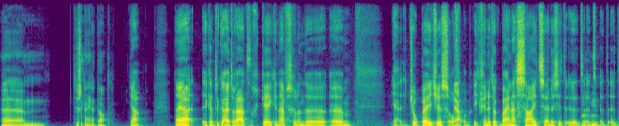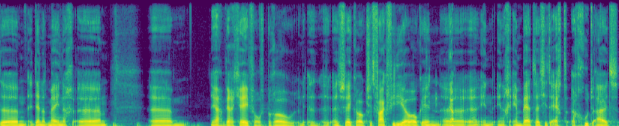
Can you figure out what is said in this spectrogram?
Um, dus nou ja, dat. Ja, nou ja, ik heb natuurlijk uiteraard gekeken naar verschillende um, ja, jobpages. Of ik vind het ook bijna sites. Hè. Er zit het, het, het, het, het de, ik denk dat menig um, um, ja, werkgever of bureau, uh, uh, zeker ook, zit vaak video ook in, uh, ja. in, in embed. Het ziet er echt goed uit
